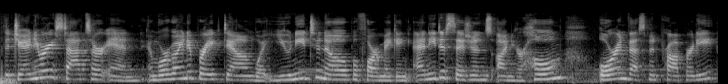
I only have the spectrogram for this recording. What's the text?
The January stats are in, and we're going to break down what you need to know before making any decisions on your home or investment property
